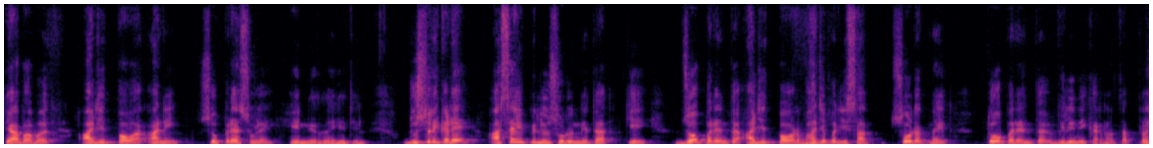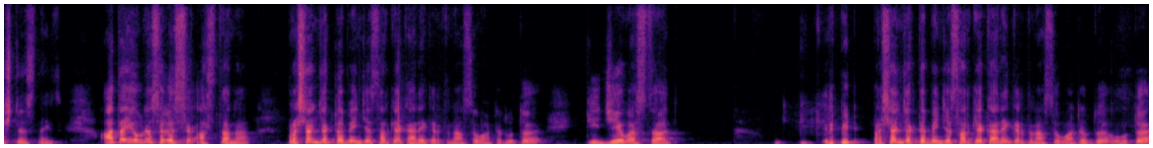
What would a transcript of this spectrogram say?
त्याबाबत अजित पवार आणि सुप्रिया सुळे हे निर्णय घेतील. दुसरीकडे असाही पिल्लू सोडून देतात की जोपर्यंत अजित पवार भाजपची साथ सोडत नाहीत तोपर्यंत विलिनीकरणाचा प्रश्नच नाहीच. आता एवढं सगळं स- असताना प्रशांत जगताप यांच्यासारख्या कार्यकर्त्यांना असं वाटत होतं की जे वाचतात रिपीट प्रशांत जगताप यांच्यासारख्या कार्यकर्त्यांना असं वाटत होतं होतं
